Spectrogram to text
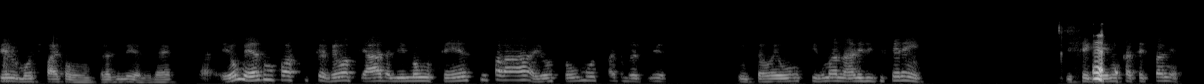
ser o Monty Python brasileiro, né? Eu mesmo posso escrever uma piada ali nonsense e falar, ah, eu sou o Monty Python brasileiro. Então eu fiz uma análise diferente. E cheguei no Cacete Planeta.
